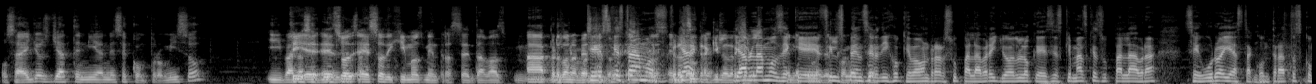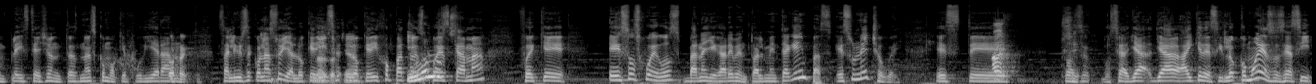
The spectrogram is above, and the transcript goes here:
O sea, ellos ya tenían ese compromiso y van a eso, eso dijimos mientras sentabas. Ah, perdóname. Sí, es que estábamos. ya, hablamos de que Phil Spencer dijo que va a honrar su palabra. Y yo lo que decía es que más que su palabra, seguro hay hasta contratos con PlayStation. Entonces no es como que pudieran salirse con la suya. Lo que, lo que dijo Pato después, Kama, fue que esos juegos van a llegar eventualmente a Game Pass. Es un hecho, güey. Este. Ah, entonces, o sea, ya, ya hay que decirlo como es. O sea, si,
